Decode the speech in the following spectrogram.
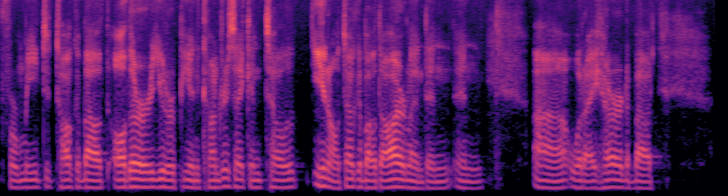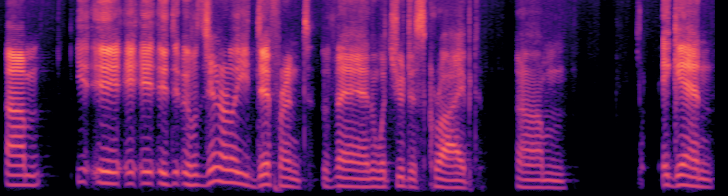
for me to talk about other European countries. I can tell, you know, talk about Ireland and and uh, what I heard about. Um, it, it, it, it was generally different than what you described. Um, again,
